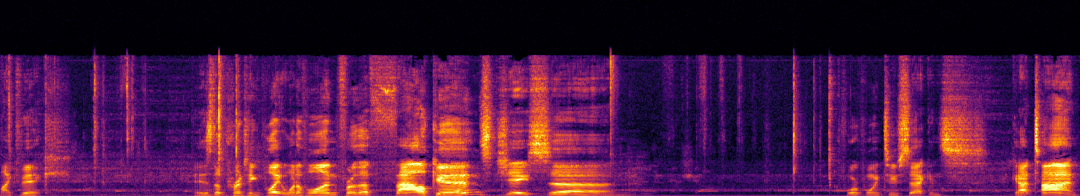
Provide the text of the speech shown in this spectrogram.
Mike Vick is the printing plate one of one for the Falcons. Jason. 4.2 seconds. Got time.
